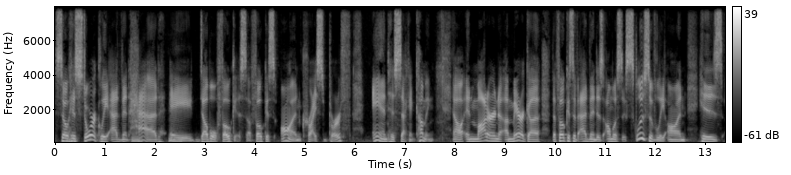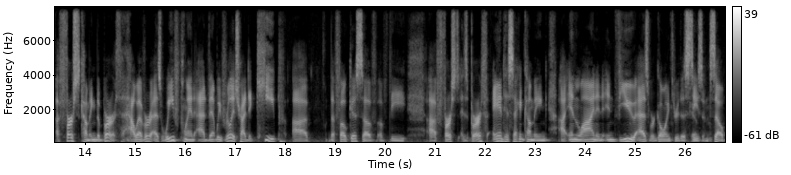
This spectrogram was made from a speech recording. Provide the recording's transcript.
So historically, Advent had a double focus, a focus on Christ's birth and his second coming. Now, in modern America, the focus of Advent is almost exclusively on his uh, first coming, the birth. However, as we've planned Advent, we've really tried to keep. Uh, the focus of of the uh, first his birth and his second coming uh, in line and in view as we're going through this season. So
